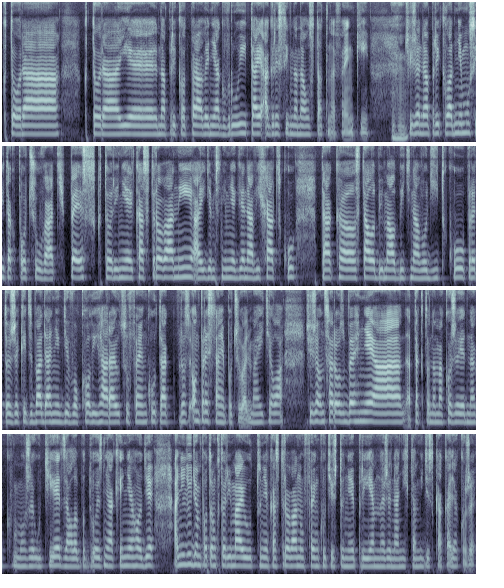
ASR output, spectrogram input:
ktorá ktorá je napríklad práve nejak v rúji, tá je agresívna na ostatné fenky. Uh-huh. Čiže napríklad nemusí tak počúvať pes, ktorý nie je kastrovaný a idem s ním niekde na vychádzku, tak e, stále by mal byť na vodítku, pretože keď zbadá niekde v okolí hárajúcu fenku, tak on prestane počúvať majiteľa. Čiže on sa rozbehne a, a takto nám akože jednak môže utiec alebo dôjsť nejakej nehode. Ani ľuďom potom, ktorí majú tú nekastrovanú fenku, tiež to nie je príjemné, že na nich tam ide skakať akože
